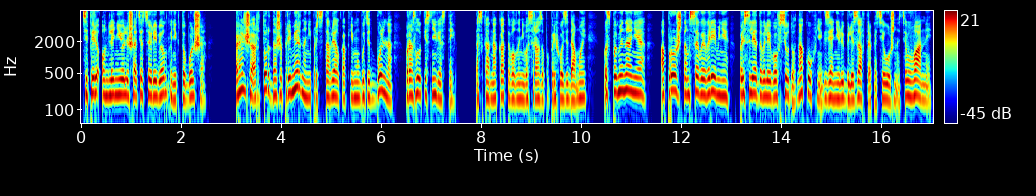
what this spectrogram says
Теперь он для нее лишь отец ее ребенка, никто больше. Раньше Артур даже примерно не представлял, как ему будет больно в разлуке с невестой. Тоска накатывал на него сразу по приходе домой. Воспоминания о прожитом с Эвой времени преследовали его всюду. На кухне, где они любили завтракать и ужинать, в ванной,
